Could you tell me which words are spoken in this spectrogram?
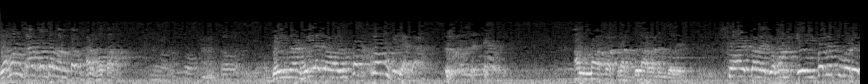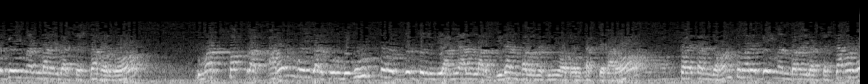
তখন কার কথা মানতাম কার কথা। হইয়া যাওয়া, উপক্রম হইয়া যায় এইভাবে তোমার চেষ্টা করব, তোমার সপ্তাহ আরম্ভ আমি আল্লাহর বিধান পালনে তুমি অটল থাকতে যখন তোমার বেইমান বানাইবার চেষ্টা করব,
